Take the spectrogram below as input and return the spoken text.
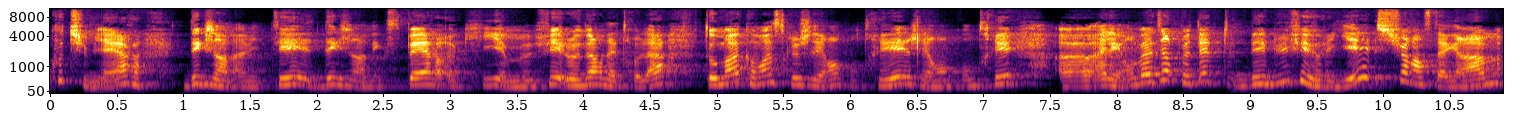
coutumière. Dès que j'ai un invité, dès que j'ai un expert qui me fait l'honneur d'être là. Thomas, comment est-ce que je l'ai rencontré? Je l'ai rencontré, allez, on va dire peut-être début février sur Instagram.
